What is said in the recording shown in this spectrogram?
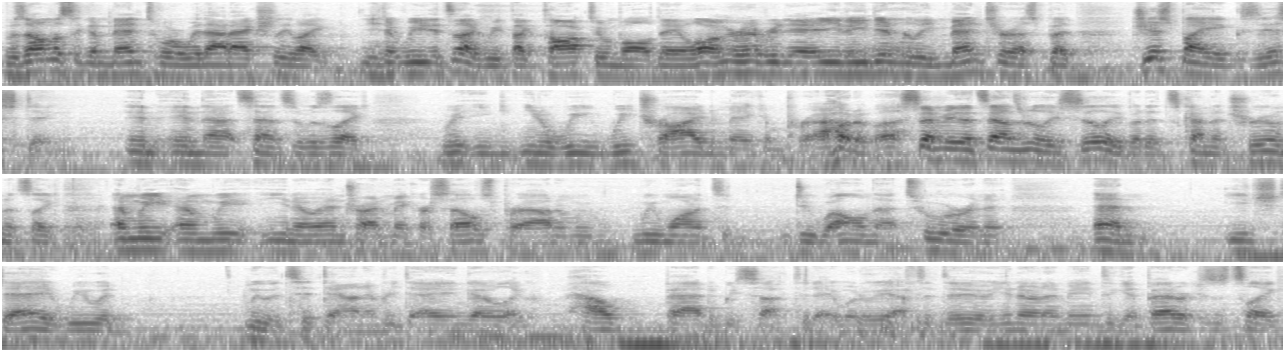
was almost like a mentor without actually like you know we it's like we like talked to him all day long or every day. You know, he didn't really mentor us, but just by existing in in that sense, it was like. We, you know, we, we tried to make him proud of us. I mean, that sounds really silly, but it's kind of true. And it's like, and we and we you know, and try to make ourselves proud. And we, we wanted to do well on that tour. And it, and each day we would we would sit down every day and go like, how bad did we suck today? What do we have to do? You know what I mean to get better? Because it's like,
